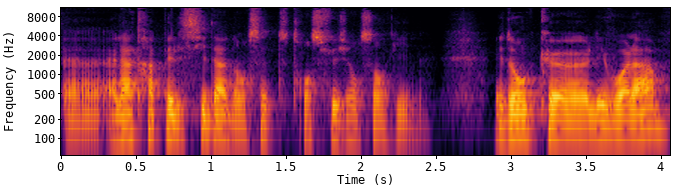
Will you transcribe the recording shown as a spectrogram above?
elle a attrapé le sida dans cette transfusion sanguine. Et donc les voilà,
